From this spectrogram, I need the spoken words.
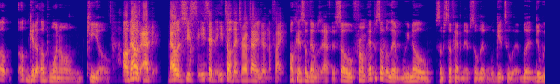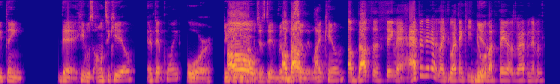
up up get a up one on Kyo. Oh, that was after. That was she. He said he told that to Reptalia during the fight. Okay, so that was after. So from episode eleven, we know some stuff happened in episode eleven. We'll get to it, but do we think that he was on to Kyo at that point, or do you think he Oh, probably just didn't really about- necessarily like him? About the thing that happened in it, like, do I think he knew Yeah. about the thing that was going to happen? In episode?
